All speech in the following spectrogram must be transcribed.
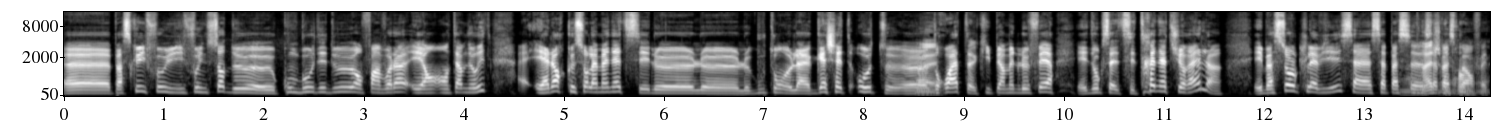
Euh, parce qu'il faut, il faut une sorte de euh, combo des deux. Enfin voilà, et en, en termes de rythme. Et alors que sur la manette, c'est le, le, le bouton, la gâchette haute euh, Ouais. droite qui permet de le faire. Et donc c'est très naturel. Et ben sur le clavier, ça, ça passe, Ouais, ça passe pas en fait.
